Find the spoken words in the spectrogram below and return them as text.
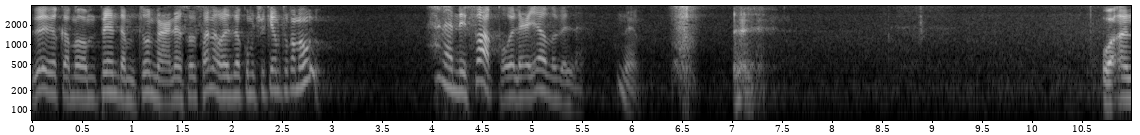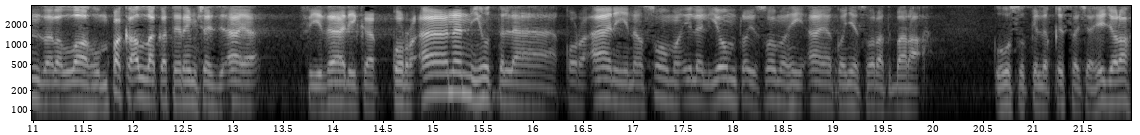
wewe kama wampenda mtume anasa sana waweza kumchukia mtu kama huyo nifaq wal iyad billah naam وأنزل الله مبكى الله كترمش هذه آية في ذلك قرآنا يتلى. قرآني نصوم إلى اليوم تيصوم هي آية كوني سورة براء كهوس كل قصة هجرة.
